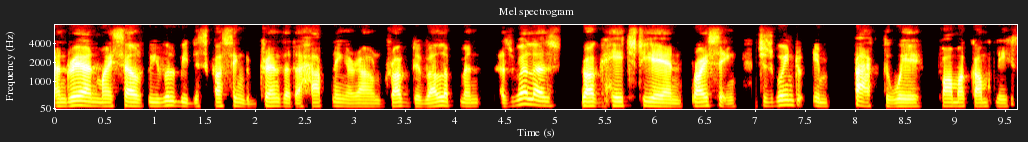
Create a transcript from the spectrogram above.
Andrea and myself, we will be discussing the trends that are happening around drug development as well as drug HTA and pricing, which is going to impact the way pharma companies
